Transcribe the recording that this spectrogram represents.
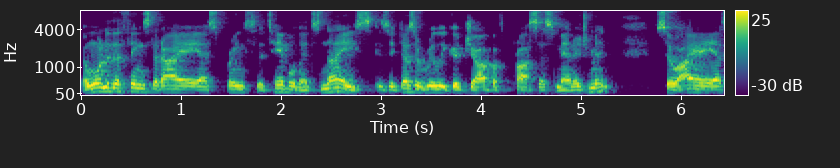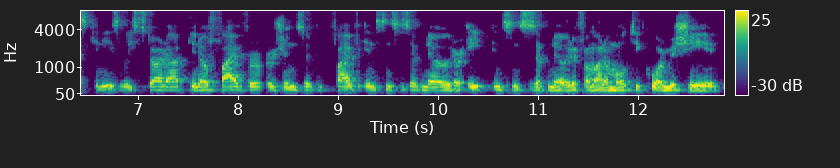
And one of the things that IIS brings to the table that's nice is it does a really good job of process management. So IIS can easily start up, you know, five versions of five instances of Node or eight instances of Node. If I'm on a multi-core machine,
